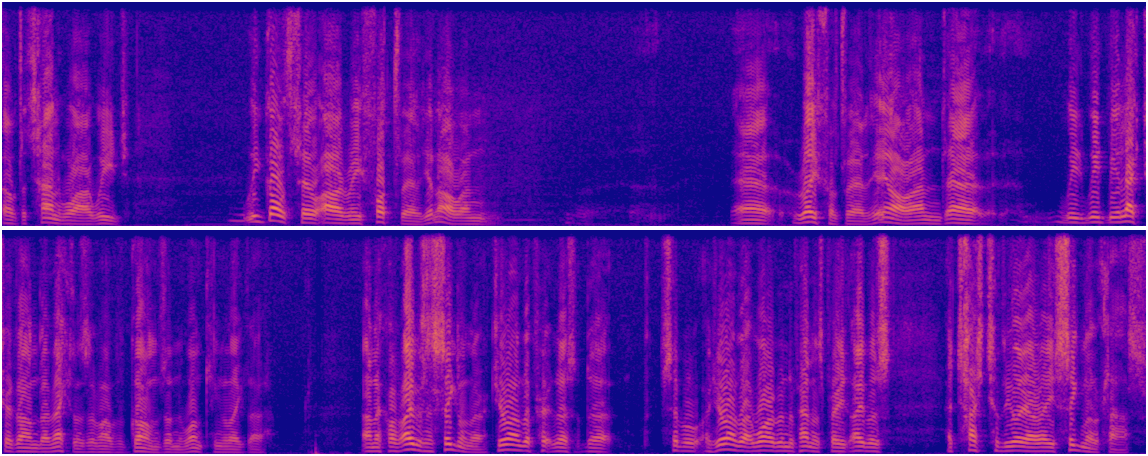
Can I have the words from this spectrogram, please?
of the Tan War, we'd we'd go through ordinary foot drill, you know, and uh, rifle drill, you know, and uh, we'd we'd be lectured on the mechanism of guns and one thing like that. And of course, I was a signaller during the the, the civil during the War of Independence period. I was attached to the IRA signal class.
